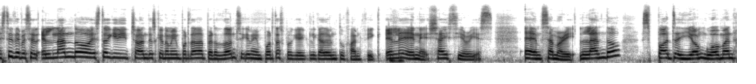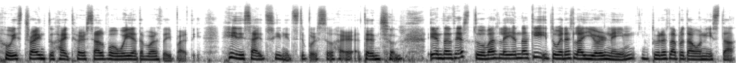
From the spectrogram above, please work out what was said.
Este debe ser el Nando, esto que he dicho antes que no me importaba, perdón, sí que me importas porque he clicado en tu fanfic. LN, Shy Series. Em, summary. Lando spots a young woman who is trying to hide herself away at a birthday party. He decides he needs to pursue her attention. Y entonces tú vas leyendo aquí y tú eres la Your Name, tú eres la protagonista.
